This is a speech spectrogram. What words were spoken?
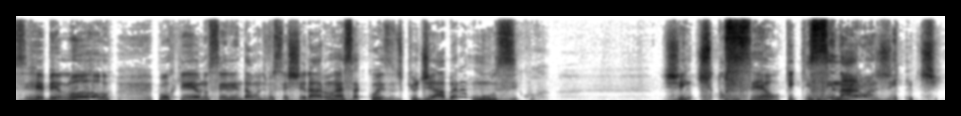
se rebelou, porque eu não sei nem de onde vocês tiraram essa coisa de que o diabo era músico. Gente do céu, o que, que ensinaram a gente?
